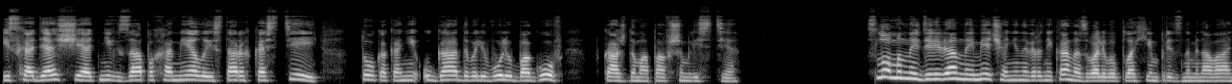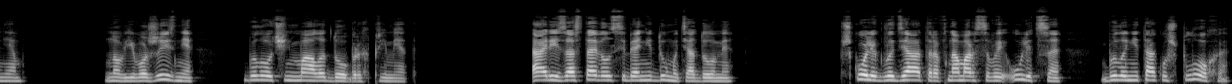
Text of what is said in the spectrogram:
исходящий от них запах омела и старых костей, то, как они угадывали волю богов в каждом опавшем листе. Сломанный деревянный меч они наверняка назвали бы плохим предзнаменованием, но в его жизни было очень мало добрых примет. Ари заставил себя не думать о доме. В школе гладиаторов на Марсовой улице было не так уж плохо.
